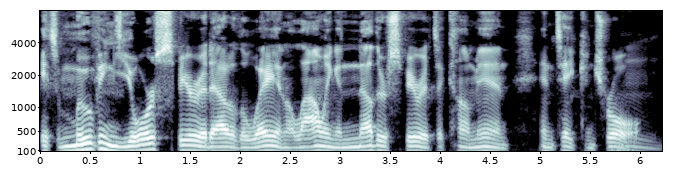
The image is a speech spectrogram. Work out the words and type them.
it's moving your spirit out of the way and allowing another spirit to come in and take control. Mm.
